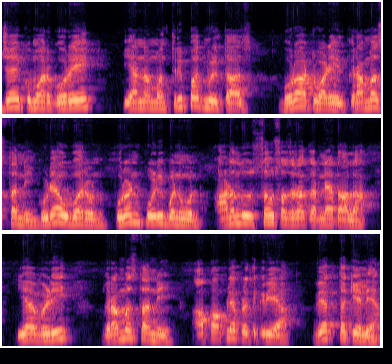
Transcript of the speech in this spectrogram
जयकुमार गोरे यांना मंत्रिपद मिळताच बोराटवाडी ग्रामस्थांनी गुड्या उभारून पुरणपोळी बनवून आनंदोत्सव साजरा करण्यात आला. यावेळी ग्रामस्थांनी आपापल्या प्रतिक्रिया व्यक्त केल्या.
